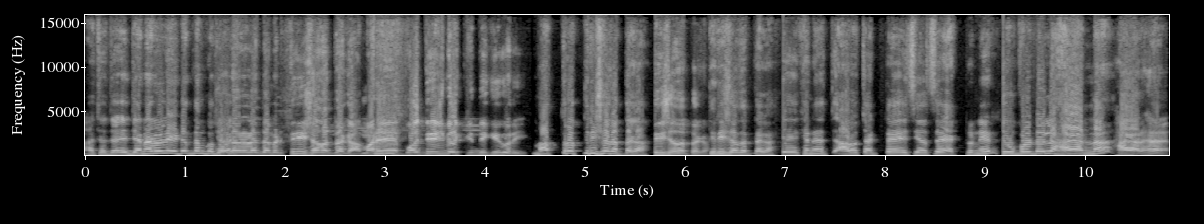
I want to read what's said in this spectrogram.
আচ্ছা আচ্ছা এই জেনারেল এটার দাম কত? জেনারেলের দাম তিরিশ হাজার টাকা মানে পঁয়ত্রিশ বিক্রি করি। মাত্র ত্রিশ হাজার টাকা? তিরিশ হাজার টাকা। তিরিশ হাজার টাকা। এখানে আরও চারটে এসি আছে এক টনের। উপরেটা হলো হায়ার না? হায়ার হ্যাঁ।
